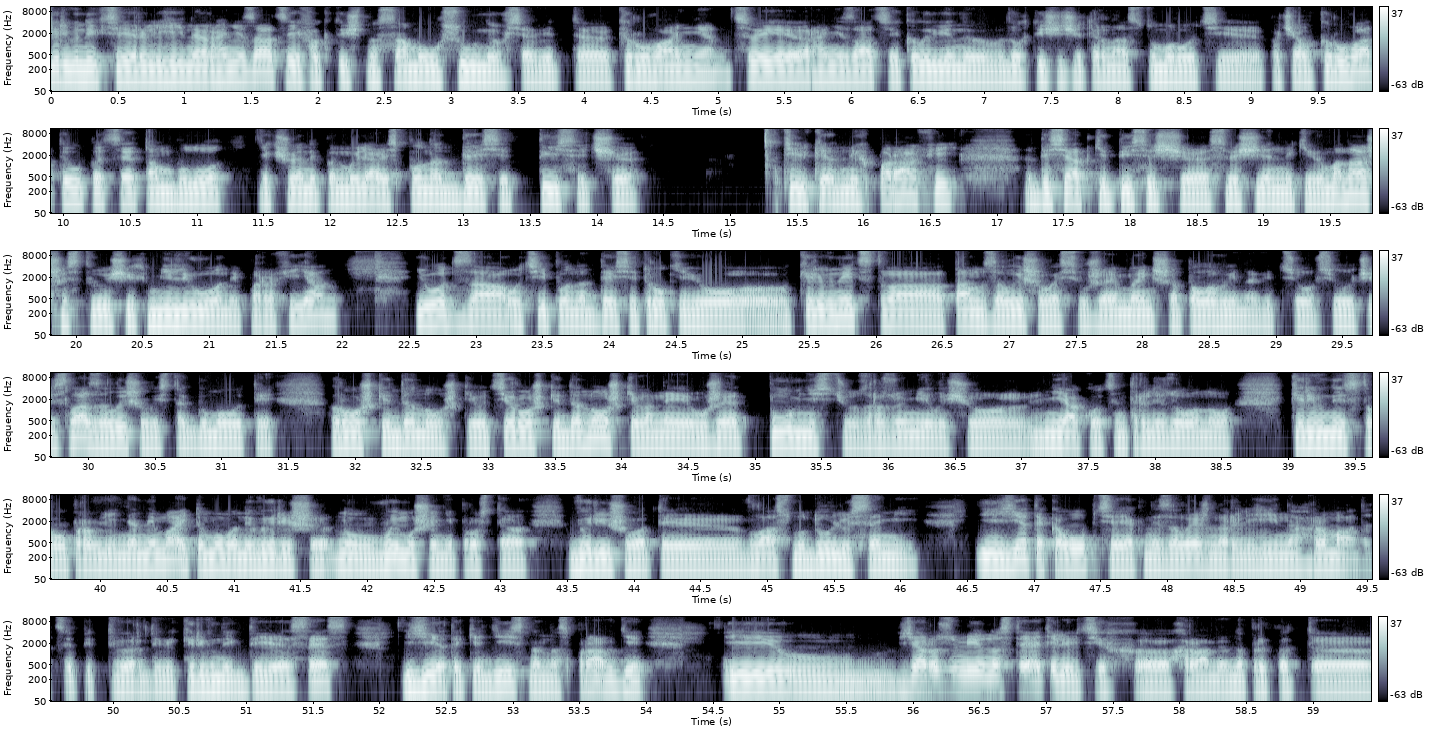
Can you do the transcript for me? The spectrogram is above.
керівник цієї релігійної організації фактично самоусунувся від е, керування цієї організації, коли він в 2014 році почав керувати УПЦ. Там було, якщо я не помиляюсь, понад 10 тисяч тільки одних парафій, десятки тисяч е, священників і монашествуючих, мільйони парафіян. І от за оці понад 10 років його керівництва там залишилась вже менша половина від цього всього числа, залишились, так би мовити, рожки до ножки. Оці рожки до ножки вони вже повністю зрозуміли, що ніякого централізованого керівництва управління немає, тому вони вирішили, ну, вимушені просто вирішувати власну долю самі. І є така опція, як незалежна релігійна громада. Це підтвердив і керівник ДСС. Є таке дійсно насправді. І я розумію настоятелів цих е, храмів, наприклад, е,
